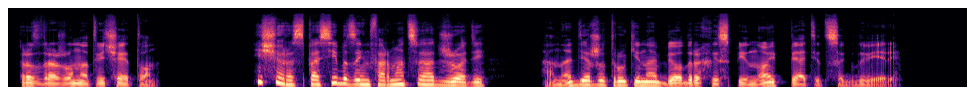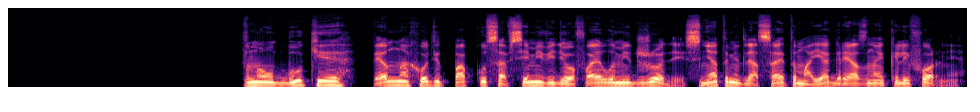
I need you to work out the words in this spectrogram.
— раздраженно отвечает он. Еще раз спасибо за информацию от Джоди». Она держит руки на бедрах и спиной пятится к двери. В ноутбуке Пен находит папку со всеми видеофайлами Джоди, снятыми для сайта «Моя грязная Калифорния».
